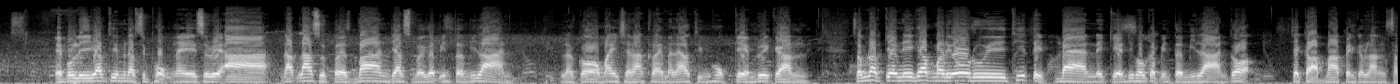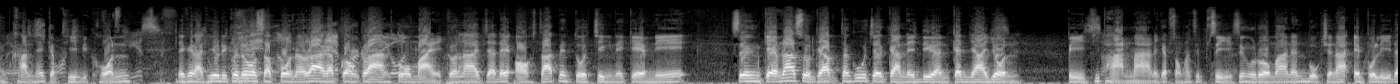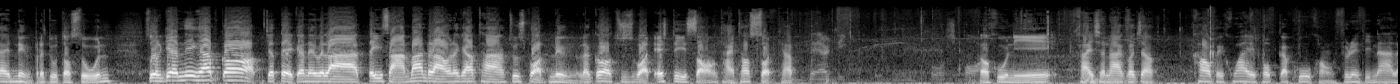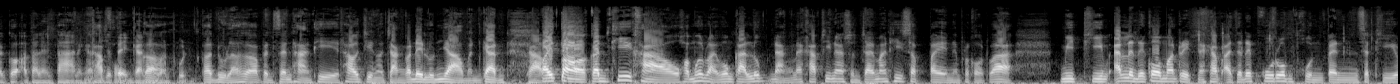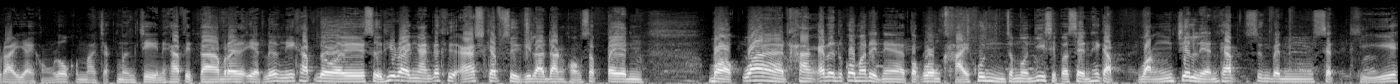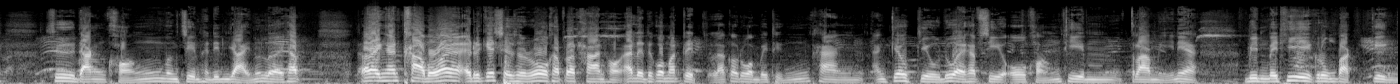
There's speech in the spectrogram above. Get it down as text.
เอมโปลีครับทีมอันดับ 16 ในเซเรียอานัดล่าสุดเปิดบ้านยันเสมอกับอินเตอร์มิลาน แล้วก็ไม่ชนะใครมาแล้วถึง 6 เกมด้วยกันสำหรับเกมนี้ครับมาริโอรุยที่ติดแบนในเกมที่พบกับอินเตอร์มิลานก็จะกลับมาเป็นกำลังสำคัญให้กับทีมอีกคน ในขณะที่ริคาโดซาโปนาร่าครับกองกลางตัวใหม่ก็น่าจะได้ออกสตาร์ทเป็นตัวจริงในเกมนี้ ซึ่งเกมล่าสุดครับทั้งคู่เจอกันในเดือนกันยายน ปีที่ผ่านมานะครับ 2014 ซึ่งโรม่านั้นบุกชนะเอมโปลีได้ 1 ประตูต่อศูนย์ส่วนเกมนี้ครับก็จะเตะกันในเวลาตีสามบ้านเรานะครับ ทางทรูสปอร์ต1แล้วก็ทรูสปอร์ต HD 2 ถ่ายทอดสดครับก็คู่นี้ใครชนะก็จะ เข้าไปไขว้พบกับคู่ของฟิเรนติน่าแล้วก็อตาลันตานะครับจะเตะกันในวันพุธก็ดูแล้วก็เป็นเส้นทางที่ถ้าจริงเอาจังก็ได้ลุ้นยาวเหมือนกัน ไปต่อกันที่ข่าวความเคลื่อนไหววงการลูกหนังนะครับที่น่าสนใจมากที่สเปนเนี่ยปรากฏว่ามีทีมแอตเลติโกมาดริดนะครับอาจจะได้ผู้ร่วมทุนเป็นเศรษฐีรายใหญ่ของโลกมาจากเมืองจีนนะครับติดตามรายละเอียดเรื่องนี้ครับโดยสื่อที่รายงานก็คืออาสครับสื่อกีฬาดังของสเปน บอกว่าทางแอตเลติโกมาดริดเนี่ยตกลงขายหุ้นจำนวน 20%ให้กับหวังเจี้ยนเหรียญครับ ซึ่งเป็นเศรษฐีชื่อดังของเมืองจีนแผ่นดินใหญ่นู่นเลยครับ รายงานข่าวบอกว่าเอ็นริเก้เซเรโซครับประธานของแอตเลติโกมาดริดแล้วก็รวมไปถึงทางอังเกลกิลด้วยครับ CEO ของทีมตราหมีเนี่ยบินไปที่กรุงปักกิ่ง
